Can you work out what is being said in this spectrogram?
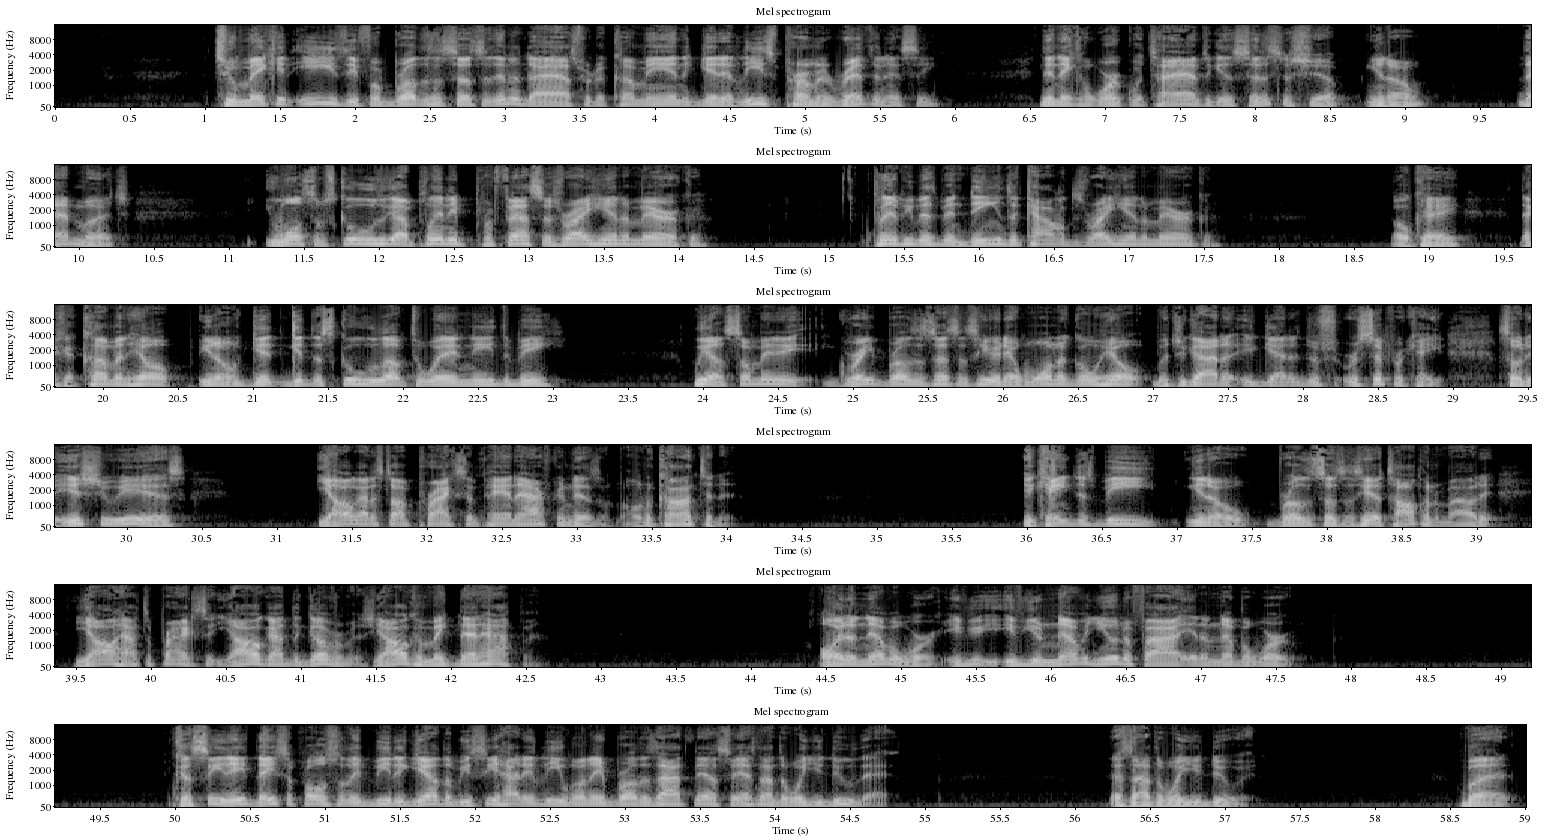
to make it easy for brothers and sisters in the diaspora to come in and get at least permanent residency. Then they can work with time to get a citizenship, you know, that much. You want some schools? We got plenty of professors right here in America. Plenty of people that's been deans of colleges right here in America. Okay that could come and help, you know, get get the school up to where it need to be. We have so many great brothers and sisters here that want to go help, but you gotta you gotta just reciprocate. So the issue is, y'all got to start practicing Pan Africanism on the continent. It can't just be, you know, brothers and sisters here talking about it. Y'all have to practice it. Y'all got the governments. Y'all can make that happen. Or it'll never work. If you if you never unify, it'll never work. Because see, they they supposedly be together, but you see how they leave one of their brothers out there. So that's not the way you do that. That's not the way you do it. But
